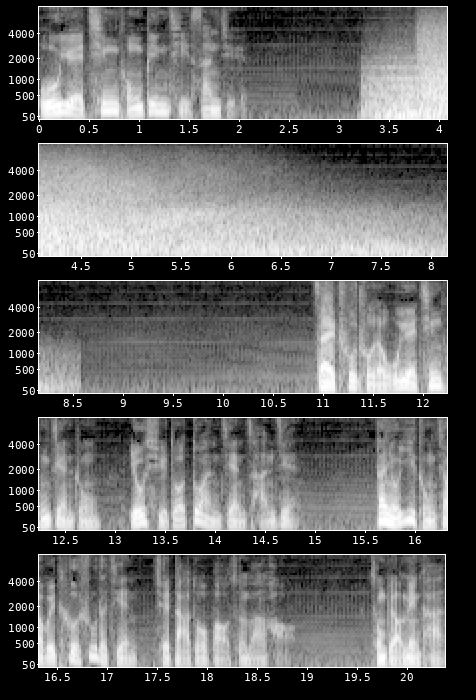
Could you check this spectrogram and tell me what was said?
吴越青铜兵器三绝。在出土的吴越青铜剑中，有许多断剑残剑。但有一种较为特殊的剑，却大多保存完好。从表面看，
